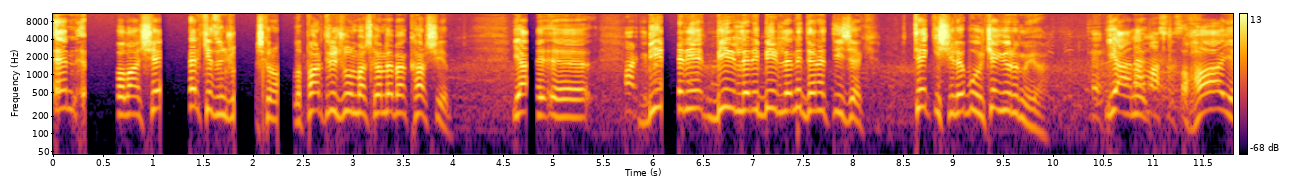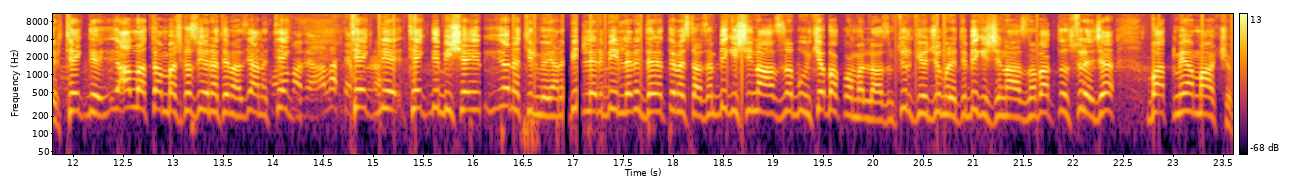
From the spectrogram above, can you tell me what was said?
en olan şey herkesin cumhurbaşkanı olmalı. Partili cumhurbaşkanına ben karşıyım. Yani e, Parti- birileri birileri birilerini denetleyecek. Tek kişiyle bu ülke yürümüyor. Tek, Yani Olmazsız. hayır tekli Allah'tan başkası yönetemez. Yani tek Olmaz ya, Allah tekli tekli bir şey yönetilmiyor yani. Birileri birilerini denetlemesi lazım. Bir kişinin ağzına bu ülke bakmamalı lazım. Türkiye Cumhuriyeti bir kişinin ağzına baktığı sürece batmaya mahkum.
